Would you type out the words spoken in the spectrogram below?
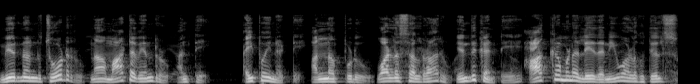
మీరు నన్ను చూడరు. నా మాట వినరు. అంతే. అయిపోయినట్టే. అన్నప్పుడు వాళ్ళసలు రారు. ఎందుకంటే ఆక్రమణ లేదని వాళ్ళకు తెలుసు.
